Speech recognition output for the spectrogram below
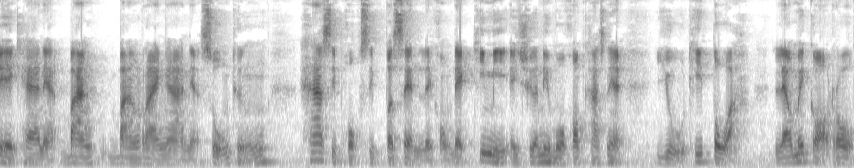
เดย์แคร์เนี่ยบางบางรายงานเนี่ยสูงถึง 50-60%เลยของเด็กที่มีไอเชื้อนิโมคอคัสเนี่ยอยู่ที่ตัวแล้วไม่ก่อโรค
